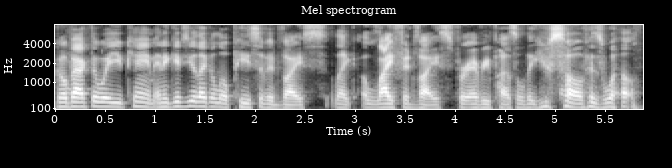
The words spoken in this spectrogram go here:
go back the way you came, and it gives you like a little piece of advice, like a life advice for every puzzle that you solve as well.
